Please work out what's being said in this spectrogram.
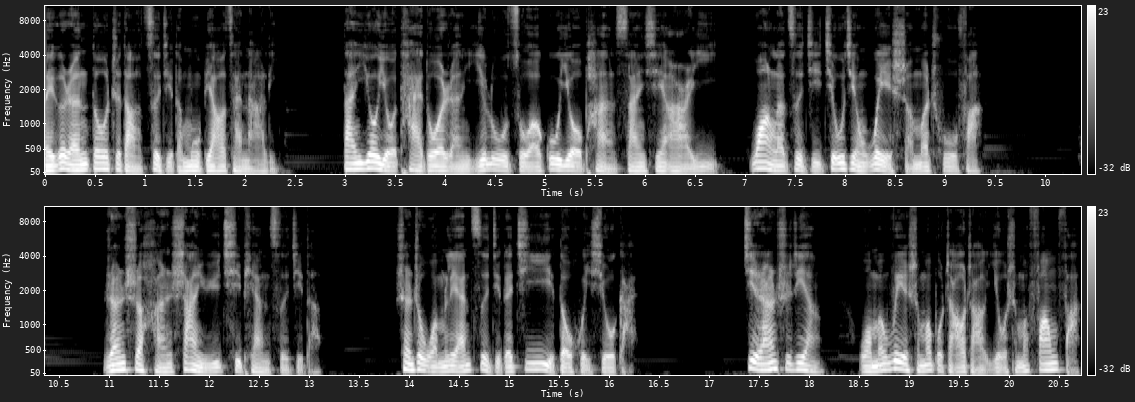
每个人都知道自己的目标在哪里，但又有太多人一路左顾右盼，三心二意。忘了自己究竟为什么出发。人是很善于欺骗自己的，甚至我们连自己的记忆都会修改。既然是这样，我们为什么不找找有什么方法，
